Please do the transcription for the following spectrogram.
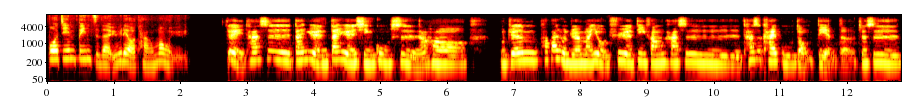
波金冰子的《鱼柳堂梦雨》。对，它是单元单元型故事，然后我觉得趴趴熊觉得蛮有趣的地方，它是它是开古董店的，就是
